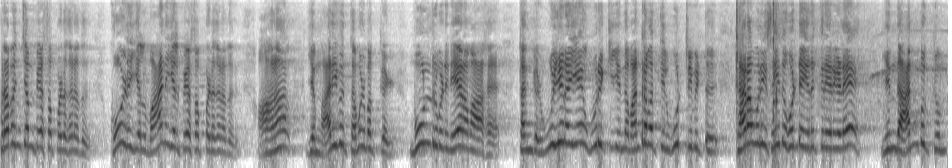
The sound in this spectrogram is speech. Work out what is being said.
பிரபஞ்சம் பேசப்படுகிறது. கோழியல் வானியல் பேசப்படுகிறது. ஆனால் எம் அறிவு தமிழ் மக்கள் மூன்று மணி நேரமாக தங்கள் உயிரையே உருக்கி இந்த மண்டபத்தில் ஊற்றிவிட்டு கரவொலி செய்து கொண்டே இருக்கிறீர்களே இந்த அன்புக்கும்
